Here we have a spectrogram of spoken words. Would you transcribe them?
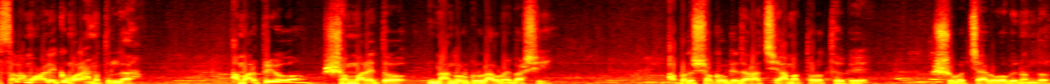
আসসালামু আলাইকুম রহমতুল্লাহ আমার প্রিয় সম্মানিত নাঙ্গলকুর লালমাইবাসী, আপনাদের সকলকে জানাচ্ছি আমার তরফ থেকে শুভেচ্ছা এবং অভিনন্দন।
